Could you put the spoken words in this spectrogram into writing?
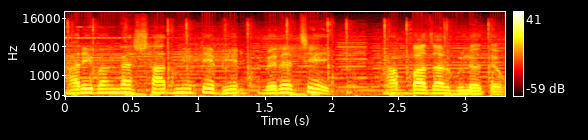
হাড়িভাঙ্গা স্বাদ নিতে ভিড় বেড়েছে হাট বাজারগুলোতেও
